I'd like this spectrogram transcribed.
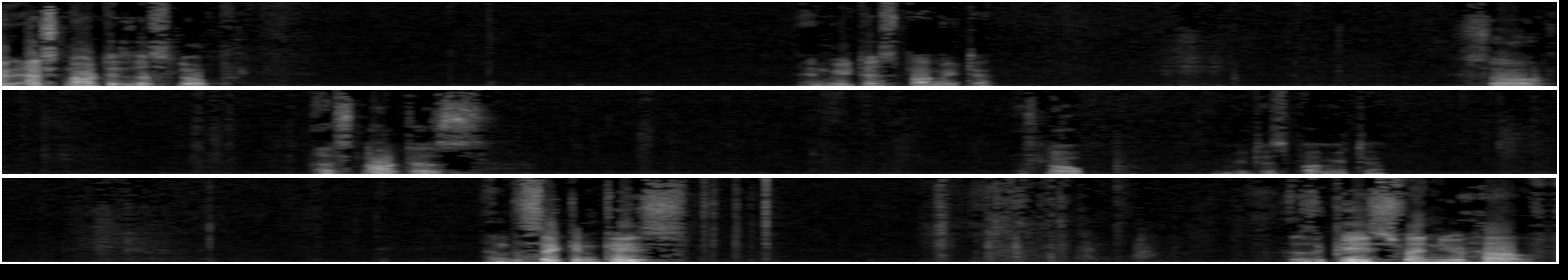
where S naught is the slope in meters per meter. So, S naught is the slope in meters per meter. And the second case is the case when you have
